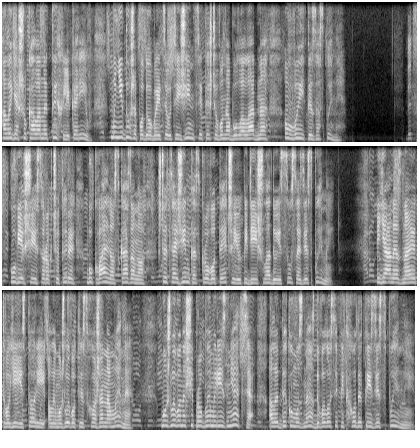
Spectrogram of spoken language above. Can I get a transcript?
Але я шукала не тих лікарів. Мені дуже подобається у цій жінці те, що вона була ладна вийти за спини. У вірші 44 буквально сказано, що ця жінка з кровотечею підійшла до Ісуса зі спини. Я не знаю твоєї історії, але можливо ти схожа на мене. Можливо, наші проблеми різняться, але декому з нас довелося підходити зі спини.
